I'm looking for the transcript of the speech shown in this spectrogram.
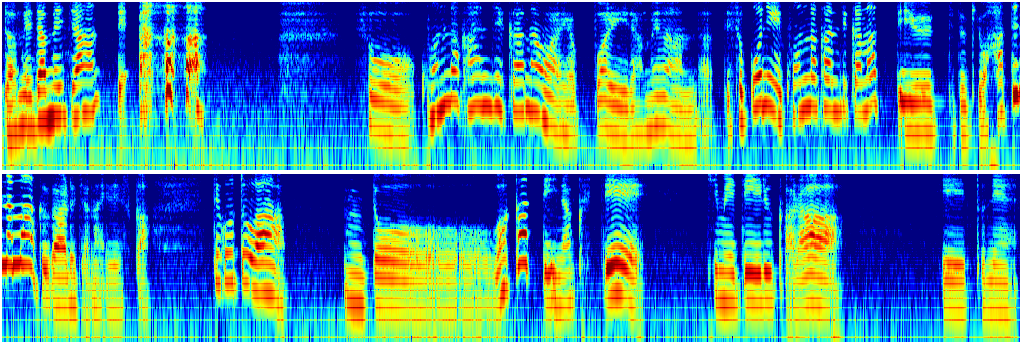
ダメダメじゃんって そうこんな感じかなはやっぱりダメなんだってそこにこんな感じかなっていうって時はハテナマークがあるじゃないですか。ってことはうんと分かっていなくて決めているからえっ、ー、とね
